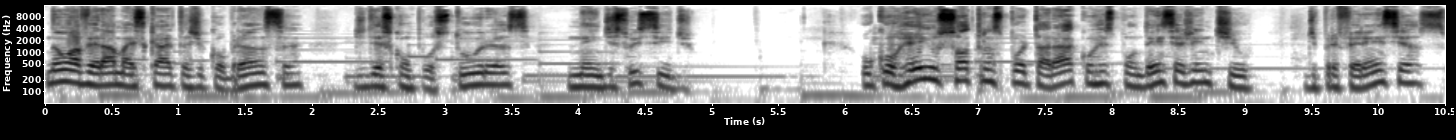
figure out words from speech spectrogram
Não haverá mais cartas de cobrança, de descomposturas, nem de suicídio. O correio só transportará correspondência gentil, de preferências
